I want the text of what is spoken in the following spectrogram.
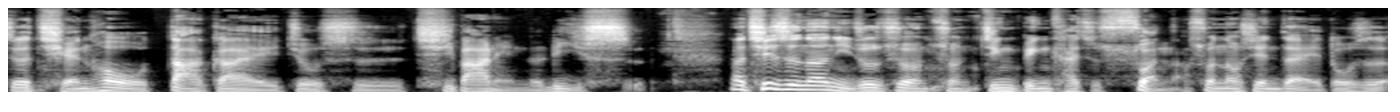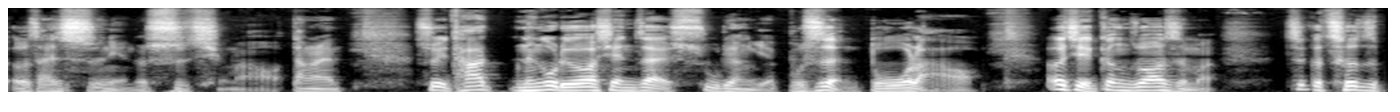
这前后大概就是七八年的历史。那其实呢，你就算从精兵开始算了，算到现在也都是二三十年的事情了啊。当然，所以它能够留到现在，数量也不是很多了啊。而且更重要什么？这个车子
